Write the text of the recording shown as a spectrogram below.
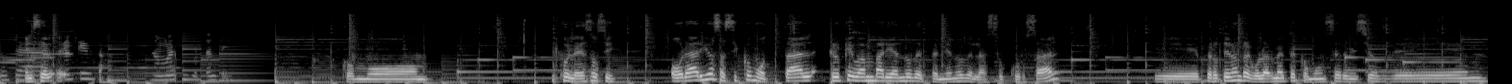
O sea, creo que es lo más importante. Como. Híjole, eso sí. Horarios así como tal, creo que van variando dependiendo de la sucursal. Eh, pero tienen regularmente como un servicio de.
